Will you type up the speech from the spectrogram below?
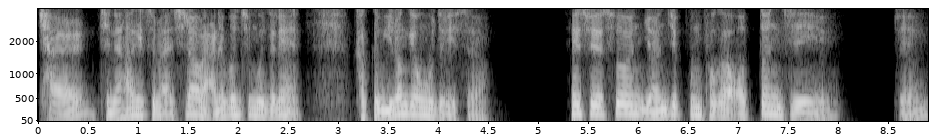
잘 진행하겠지만, 실험을 안 해본 친구들은 가끔 이런 경우들이 있어요. 해수의 수온 연집 분포가 어떤지, 이제,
